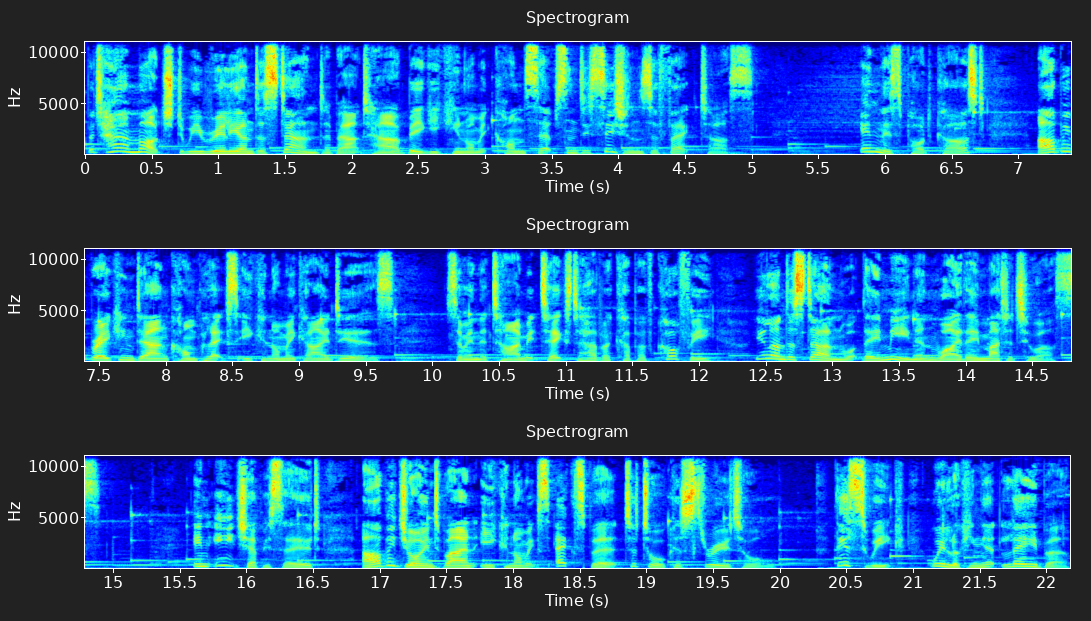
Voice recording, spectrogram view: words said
But how much do we really understand about how big economic concepts and decisions affect us? In this podcast, I'll be breaking down complex economic ideas, so in the time it takes to have a cup of coffee, you'll understand what they mean and why they matter to us. In each episode, I'll be joined by an economics expert to talk us through it all. This week, we're looking at labour,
